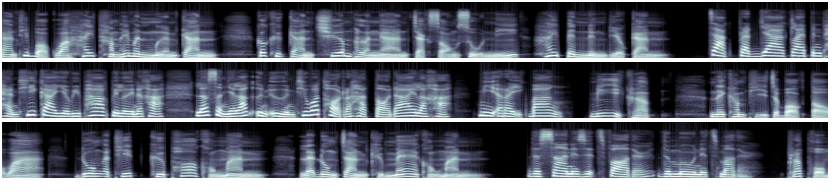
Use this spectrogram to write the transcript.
การที่บอกว่าให้ทำให้มันเหมือนกัน ก็คือการเชื่อมพลังงานจากสองศูนย์นี้ให้เป็นหนึ่งเดียวกัน จากปรัชญากลายเป็นแผนที่กายวิภาคไปเลยนะคะ แล้วสัญลักษณ์อื่น ๆ ที่ว่าถอดรหัสต่อได้ล่ะคะ มีอะไรอีกบ้าง มีอีกครับ ในคัมภีร์จะบอกต่อว่า ดวงอาทิตย์คือพ่อของมัน และดวงจันทร์คือแม่ของมัน The sun is its father the moon its mother พระผม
